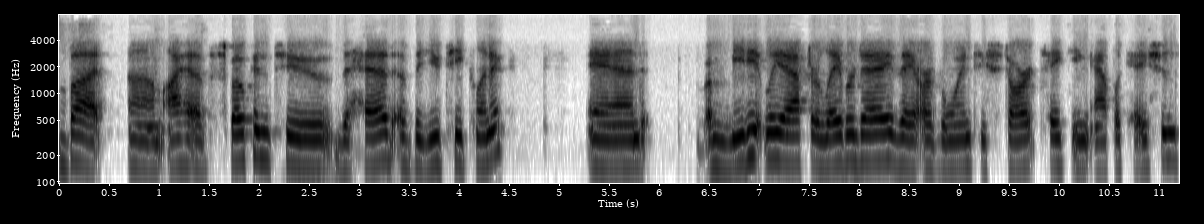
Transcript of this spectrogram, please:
but um, I have spoken to the head of the UT clinic, and immediately after Labor Day, they are going to start taking applications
